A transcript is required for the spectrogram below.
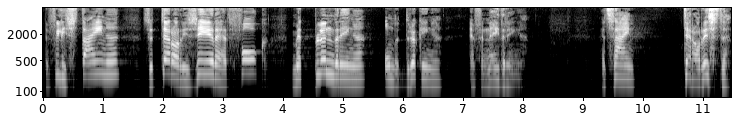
De Filistijnen, ze terroriseren het volk met plunderingen, onderdrukkingen en vernederingen. Het zijn terroristen.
